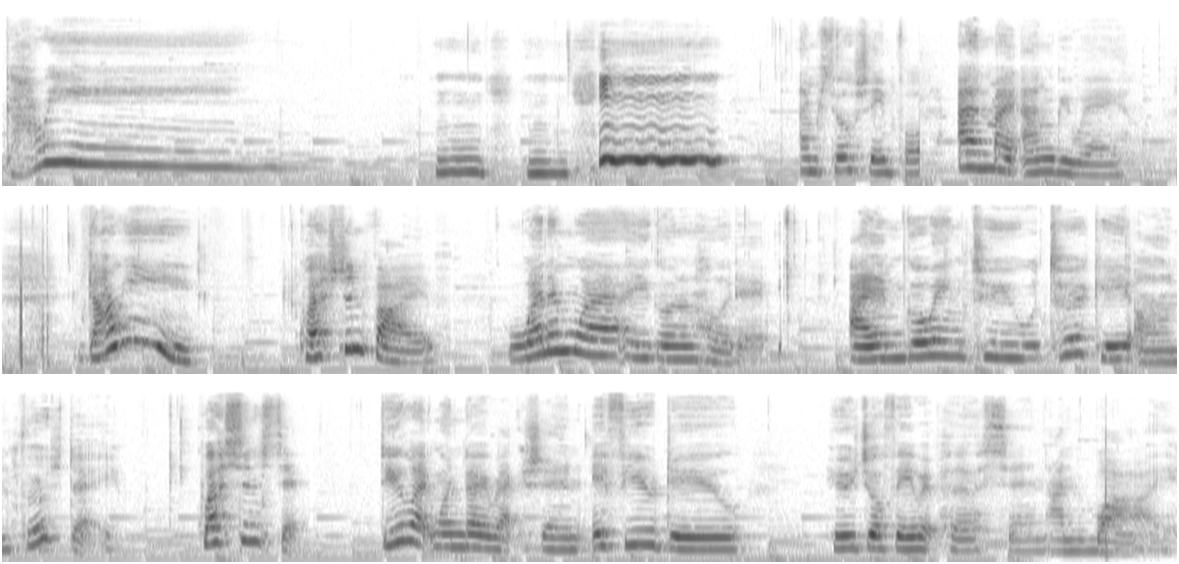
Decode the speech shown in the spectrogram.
Gary. I'm still shameful. And my angry way. Gary! Question five. When and where are you going on holiday? I am going to Turkey on Thursday. Question six. Do you like One Direction? If you do, who's your favourite person and why?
